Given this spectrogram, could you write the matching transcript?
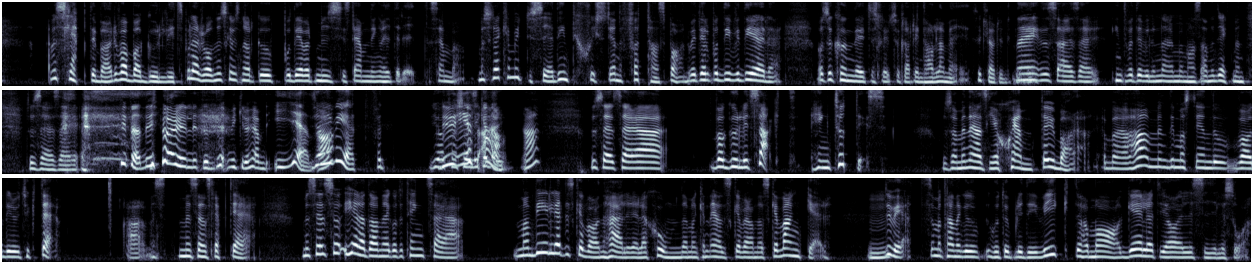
Ja, men släpp det bara, det var bara gulligt. Spelar roll, nu ska vi snart gå upp och det har varit mysig stämning och hit och dit. Sen bara, men så där kan man ju inte säga, det är inte schysst, jag har ändå fött hans barn. Vet, jag höll på att dividera det. Och så kunde jag till slut såklart inte hålla mig. Såklart inte kunde. Nej, då sa jag så här, inte för att jag ville närma mig hans andedräkt, men då sa jag så här, Titta, du gör en liten mikrohämnd igen. ja jag vet, för jag Du kanske är är likadan. Ja. Då säger jag så här, äh, vad gulligt sagt, häng tuttis. Och så men älskling jag skämtar ju bara. Jag bara, jaha men det måste ju ändå vara det du tyckte. Ja, men, men sen släppte jag det. Men sen så hela dagen har jag gått och tänkt så här. Man vill ju att det ska vara en härlig relation där man kan älska varandras skavanker. Du vet, som att han har gått upp lite i vikt och har mage eller att jag eller si eller så.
